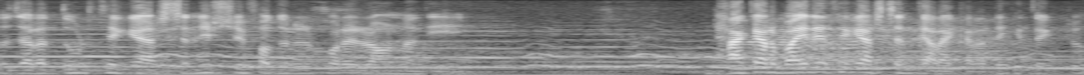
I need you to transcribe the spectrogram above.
তো যারা দূর থেকে আসছে নিশ্চয়ই ফজরের পরে রওনা দিয়ে ঢাকার বাইরে থেকে আসছেন কারা কারা? দেখি তো একটু।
